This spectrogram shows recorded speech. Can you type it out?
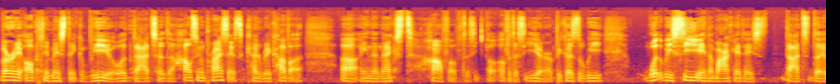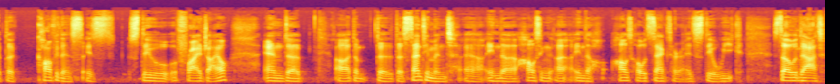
very optimistic view that the housing prices can recover uh, in the next half of this of this year because we what we see in the market is that the, the confidence is still fragile, and uh, uh, the, the, the sentiment uh, in the housing uh, in the household sector is still weak. So mm-hmm. that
